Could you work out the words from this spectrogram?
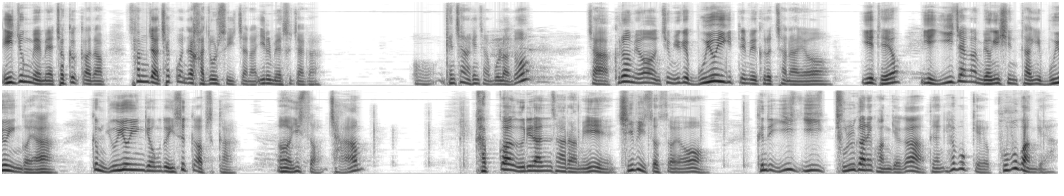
이중매매, 적극가담, 3자 채권자 가져올 수 있잖아. 일매수자가. 어, 괜찮아, 괜찮아. 몰라도. 자, 그러면 지금 이게 무효이기 때문에 그렇잖아요. 이해돼요? 이게 이자가 명의신탁이 무효인 거야. 그럼 유효인 경우도 있을까, 없을까? 어, 있어. 참. 갑과 을이라는 사람이 집이 있었어요. 근데 이, 이 둘 간의 관계가 그냥 해볼게요. 부부 관계야.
